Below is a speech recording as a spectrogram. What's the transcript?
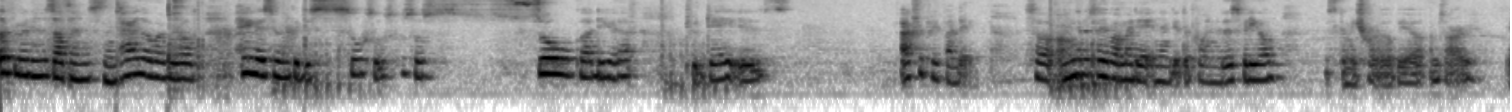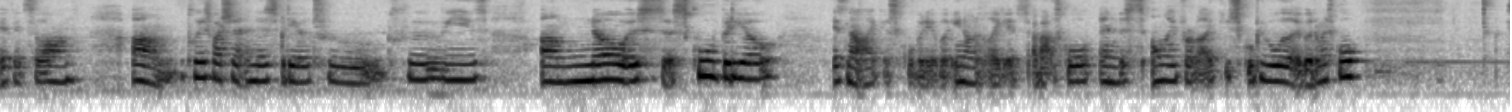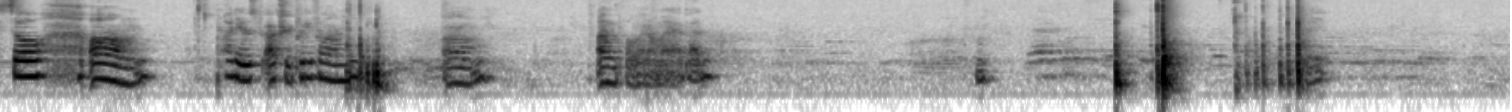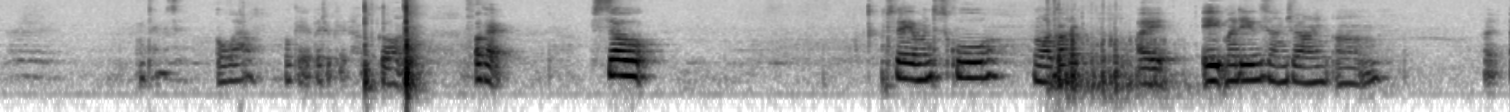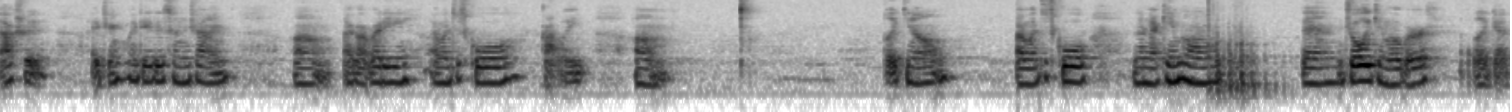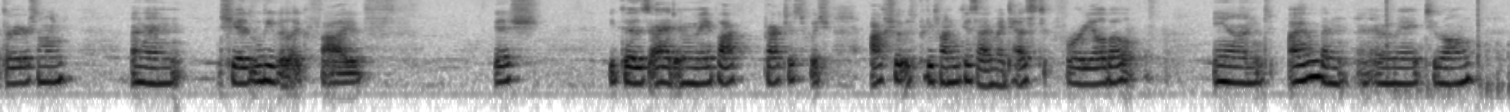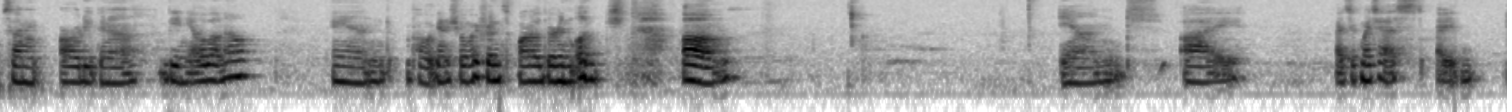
everyone who's out there in this entire wide world. Hey guys, doing good? Just so so so so so glad to hear that. Today is actually a pretty fun day. So I'm gonna tell you about my day and then get the point of this video. It's gonna be a short video. I'm sorry if it's long. Um, please watch the end of this video to please um know this is a school video. It's not like a school video, but you know, like it's about school, and this is only for like school people that go to my school. So, um, my day was actually pretty fun. Um, I'm filming on my iPad. Hmm. Oh wow. Okay, I better get going. Okay. So today I went to school. Well, I got up. I ate my daily sunshine. Um, actually, I drank my daily sunshine. Um, I got ready. I went to school. Got late. Um, like you know, I went to school. then I came home. Then Jolie came over, like at three or something, and then she had to leave at like five, ish, because I had MMA practice, which actually was pretty fun because I had my test for a yellow belt and I haven't been in MMA too long, so I'm already gonna be in yellow belt now, and I'm probably gonna show my friends tomorrow during lunch. Um, and I, I took my test. I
